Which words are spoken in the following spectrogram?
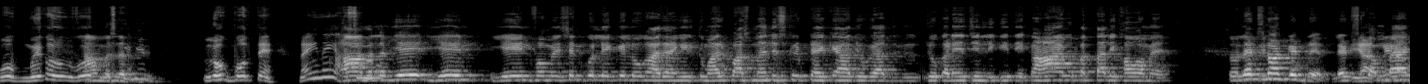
वो मेरे को वो हाँ, मतलब लोग बोलते हैं नहीं नहीं हाँ मतलब ये ये ये इन्फॉर्मेशन को लेके लोग आ जाएँगे कि तुम्हारे पास मैन्युस्क्रिप्ट है क्या? जो जो गणेश जी ने लिखी थी कहाँ है वो पत्ता लिखा हुआ मैं so let's not get there let's come back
